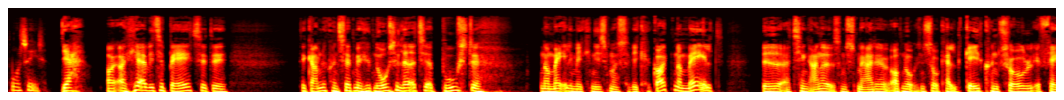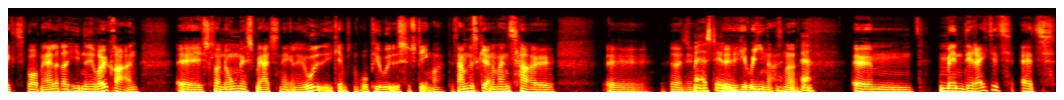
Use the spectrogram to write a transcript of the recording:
stort set. Ja, og, og her er vi tilbage til det, det gamle koncept med hypnose lader til at booste normale mekanismer, så vi kan godt normalt ved at tænke anderledes som smerte opnå en såkaldt gate control effekt, hvor man allerede helt nede i ryggraden øh, slår nogle af smertesignalerne ud igennem sådan opioide systemer. Det samme, der sker, når man tager øh, øh, hvad hedder det? Øh, heroin og sådan noget. Ja. Øhm, men det er rigtigt, at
